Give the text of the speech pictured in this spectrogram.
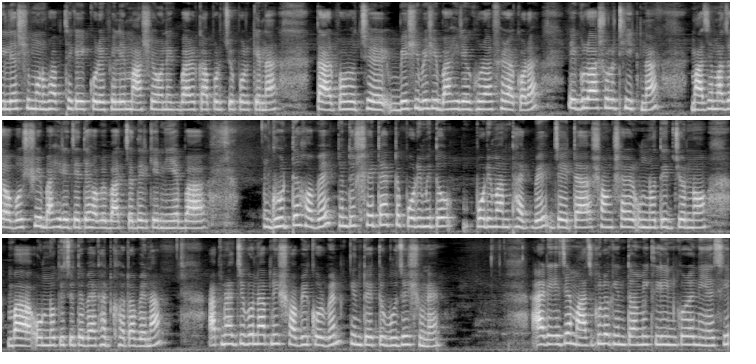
বিলাসী মনোভাব থেকেই করে ফেলি। মাসে অনেকবার কাপড় চোপড় কেনা, তারপর হচ্ছে বেশি বেশি বাহিরে ঘোরাফেরা করা, এগুলো আসলে ঠিক না। মাঝে মাঝে অবশ্যই বাহিরে যেতে হবে বাচ্চাদেরকে নিয়ে বা ঘুরতে হবে, কিন্তু সেটা একটা পরিমিত পরিমাণ থাকবে যেটা সংসারের উন্নতির জন্য বা অন্য কিছুতে ব্যাঘাত ঘটাবে না। আপনার জীবনে আপনি সবই করবেন, কিন্তু একটু বুঝে শুনে। আর এই যে মাছগুলো কিন্তু আমি ক্লিন করে নিয়েছি,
